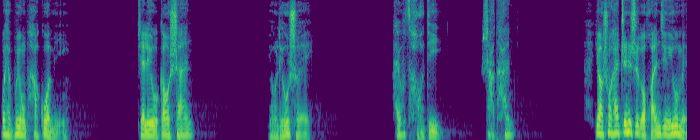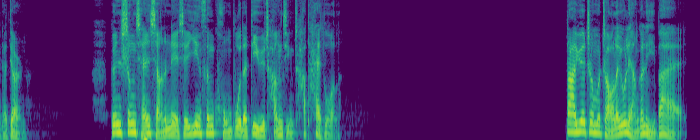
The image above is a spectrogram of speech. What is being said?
我也不用怕过敏，这里有高山，有流水，还有草地、沙滩。要说还真是个环境优美的地儿呢，跟生前想的那些阴森恐怖的地狱场景差太多了。大约这么找了有两个礼拜，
